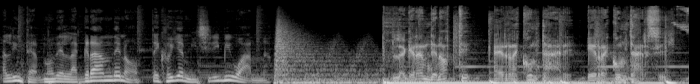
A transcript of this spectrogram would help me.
all'interno della grande notte con gli amici di B1. La grande notte è raccontare e raccontarsi.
